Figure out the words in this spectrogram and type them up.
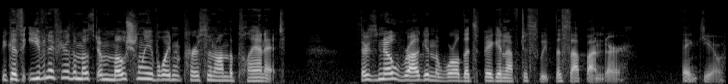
Because even if you're the most emotionally avoidant person on the planet, there's no rug in the world that's big enough to sweep this up under. Thank you.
